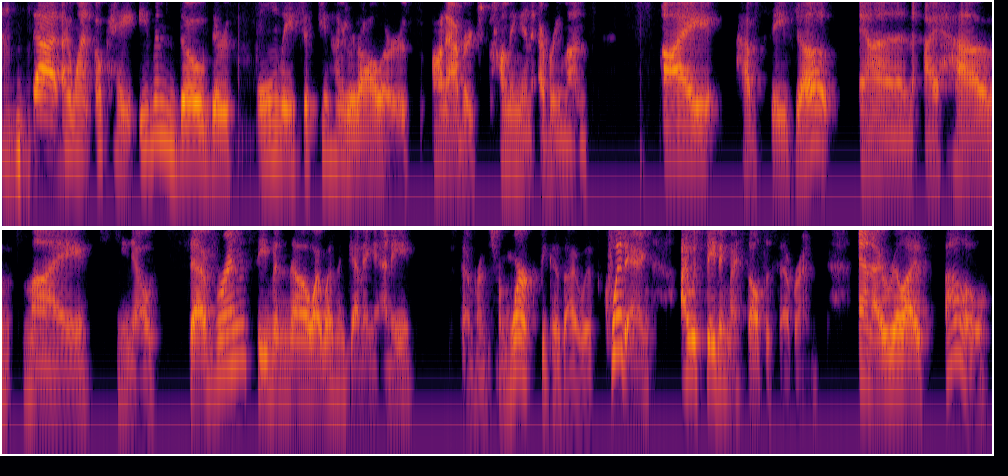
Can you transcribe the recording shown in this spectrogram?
Mhm. That I went, okay, even though there's only $1,500 on average coming in every month, I have saved up and I have my, you know, severance, even though I wasn't getting any severance from work because I was quitting, I was saving myself a severance. And I realized, oh,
